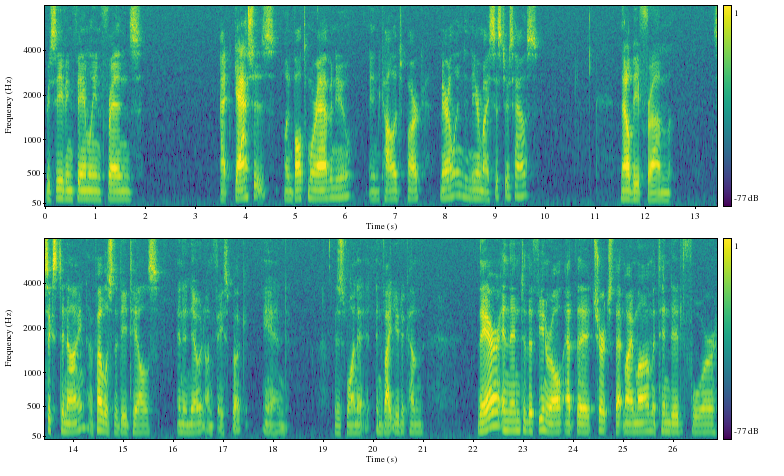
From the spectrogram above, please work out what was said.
receiving family and friends at Gasch's on Baltimore Avenue in College Park, Maryland, near my sister's house. That'll be from 6 to 9. I've published the details in a note on Facebook, and I just want to invite you to come there and then to the funeral at the church that my mom attended for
